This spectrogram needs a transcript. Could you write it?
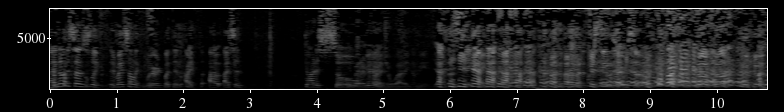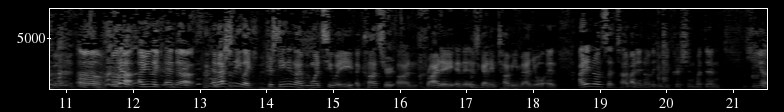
I know this sounds like it might sound like weird, but then I I, I said, God is so you better good. cry at your wedding. I mean, Yeah. that steak Yeah. made- Christine's there, so. um, yeah, I mean, like, and uh, and actually, like, Christine and I, we went to a, a concert on Friday, and it was a guy named Tommy Emmanuel, and I didn't know this at the time. I didn't know that he was a Christian, but then he, uh,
